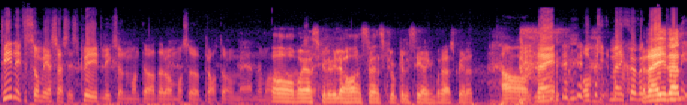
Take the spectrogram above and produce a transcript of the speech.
Det är lite som i Assassin's Creed liksom när man dödar dem och så pratar de med en man Åh, dödar vad jag skulle vilja ha en svensk lokalisering på det här spelet. Ja, nej, och men själva... Raiden!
